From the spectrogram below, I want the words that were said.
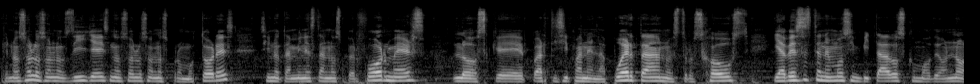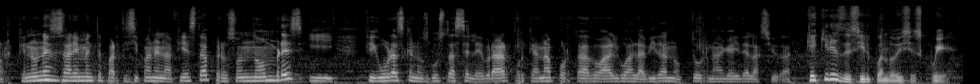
Que no solo son los DJs, no solo son los promotores, sino también están los performers, los que participan en la puerta, nuestros hosts, y a veces tenemos invitados como de honor, que no necesariamente participan en la fiesta, pero son nombres y figuras que nos gusta celebrar porque han aportado algo a la vida nocturna gay de la ciudad. ¿Qué quieres decir cuando dices queer?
